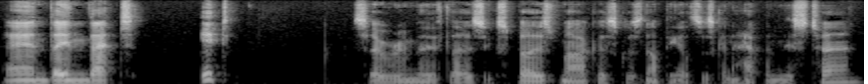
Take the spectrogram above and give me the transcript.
And then that's it. So remove those exposed markers because nothing else is going to happen this turn.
